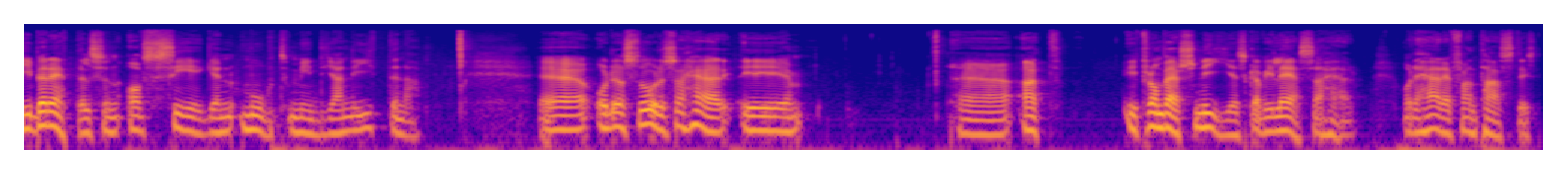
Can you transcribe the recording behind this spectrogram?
i berättelsen av segern mot midjaniterna. Eh, och då står det så här i, eh, att ifrån vers 9 ska vi läsa här. Och det här är fantastiskt.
